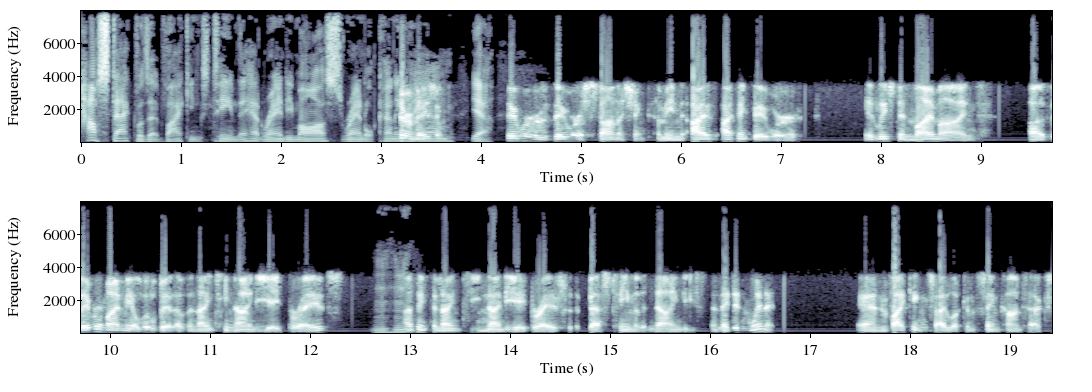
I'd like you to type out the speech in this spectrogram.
How stacked was that Vikings team? They had Randy Moss, Randall Cunningham. They're amazing. Yeah, they were. They were astonishing. I mean, I I think they were at least in my mind, uh, they remind me a little bit of the 1998 Braves. Mm-hmm. I think the 1998 Braves were the best team of the 90s, and they didn't win it. And Vikings, I look in the same context.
